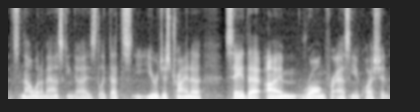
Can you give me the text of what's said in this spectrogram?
That's not what I'm asking, guys. Like that's you're just trying to say that I'm wrong for asking a question.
